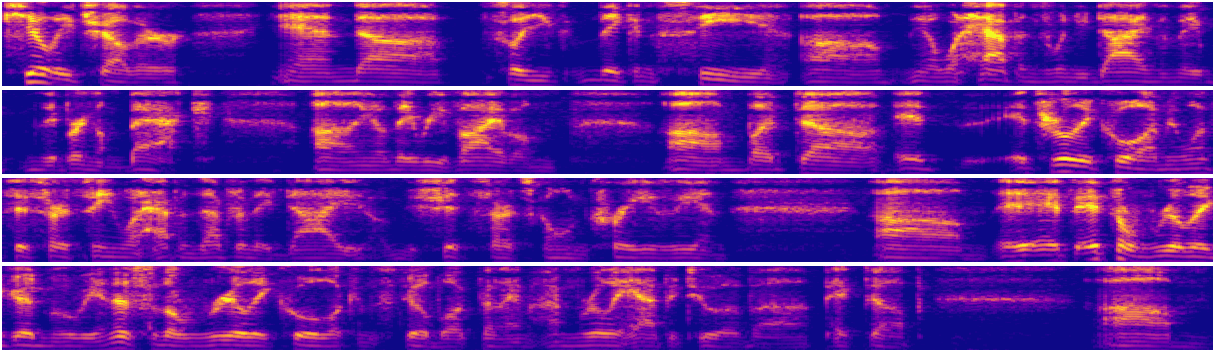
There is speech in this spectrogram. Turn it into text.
kill each other and uh, so you they can see um, you know what happens when you die and then they they bring them back uh, you know they revive them um, but uh, it's it's really cool. I mean, once they start seeing what happens after they die, you know, shit starts going crazy, and um, it, it's it's a really good movie. And this is a really cool looking steelbook that I'm I'm really happy to have uh, picked up. Um,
